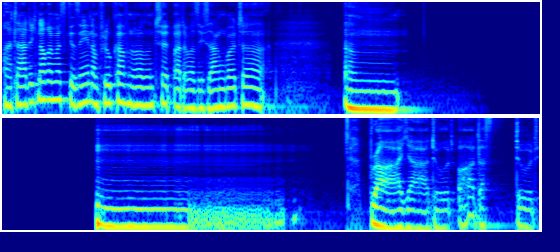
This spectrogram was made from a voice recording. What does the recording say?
Warte, hatte ich noch irgendwas gesehen am Flughafen oder so ein Shit? Warte, was ich sagen wollte. Ähm. Mm, Bra, ja, Dude. Oh, das, Dude.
